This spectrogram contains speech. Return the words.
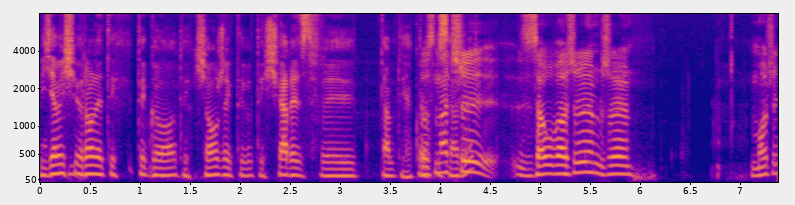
widziałeś rolę tych, tego, tych książek, tego, tych świadectw y, tamtych To akurat pisarzy? znaczy, zauważyłem, że może,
